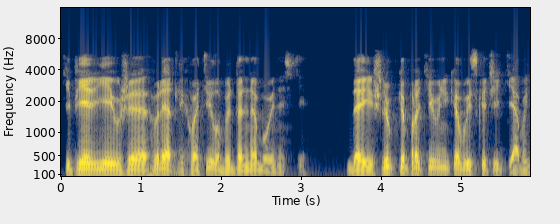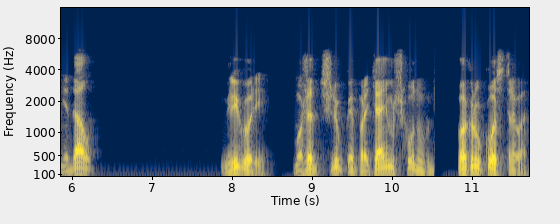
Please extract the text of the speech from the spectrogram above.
Теперь ей уже вряд ли хватило бы дальнобойности. Да и шлюпке противника выскочить я бы не дал. Григорий, может, шлюпкой протянем шхуну вокруг острова?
